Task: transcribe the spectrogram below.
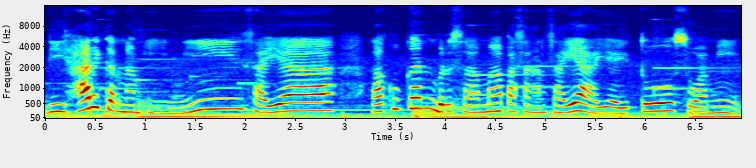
di hari ke-6 ini saya lakukan bersama pasangan saya yaitu suami.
